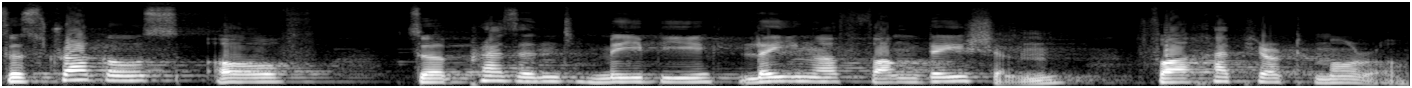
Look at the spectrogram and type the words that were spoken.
The struggles of the present may be laying a foundation for a happier tomorrow.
